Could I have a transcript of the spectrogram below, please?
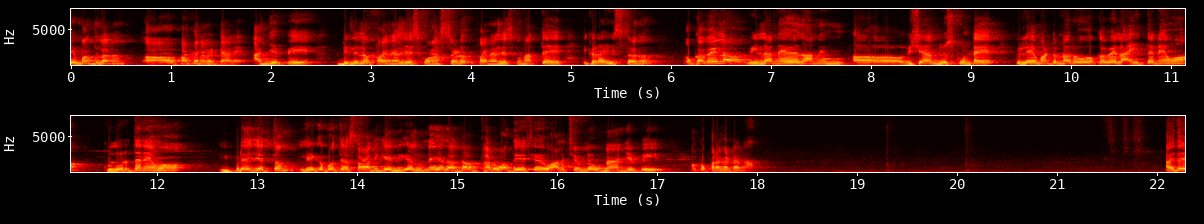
ఏ మందులను పక్కన పెట్టాలి. అని చెప్పి ఢిల్లీలో ఫైనల్ చేసుకొని వస్తాడు. ఫైనల్ చేసుకొని వస్తే ఇక్కడ ఇస్తారు. ఒకవేళ వీళ్ళు అనే దాన్ని విషయాన్ని చూసుకుంటే వీళ్ళు ఏమంటున్నారు? ఒకవేళ అయితేనేమో కుదిరితేనేమో ఇప్పుడే చేస్తాం. లేకపోతే స్థానిక ఎన్నికలు ఉన్నాయి కదా దాని తర్వాత చేసే ఆలోచనలో ఉన్నాయని చెప్పి ఒక ప్రకటన. అయితే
